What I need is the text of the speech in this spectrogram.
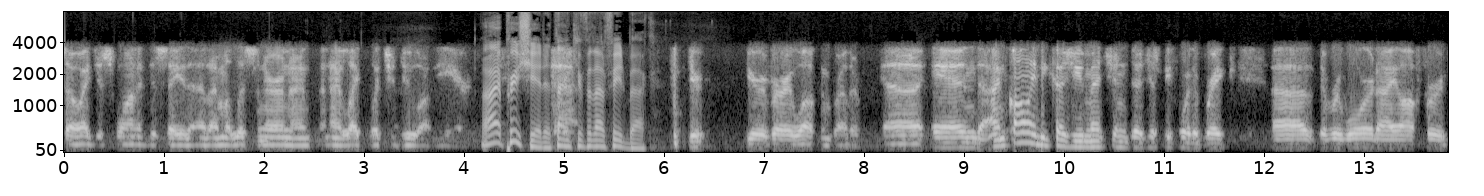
so I just wanted to say that I'm a listener and I, and I like what you do on the air. I appreciate it. Thank you for that feedback. You're, you're very welcome, brother. Uh, and I'm calling because you mentioned uh, just before the break uh, the reward I offered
